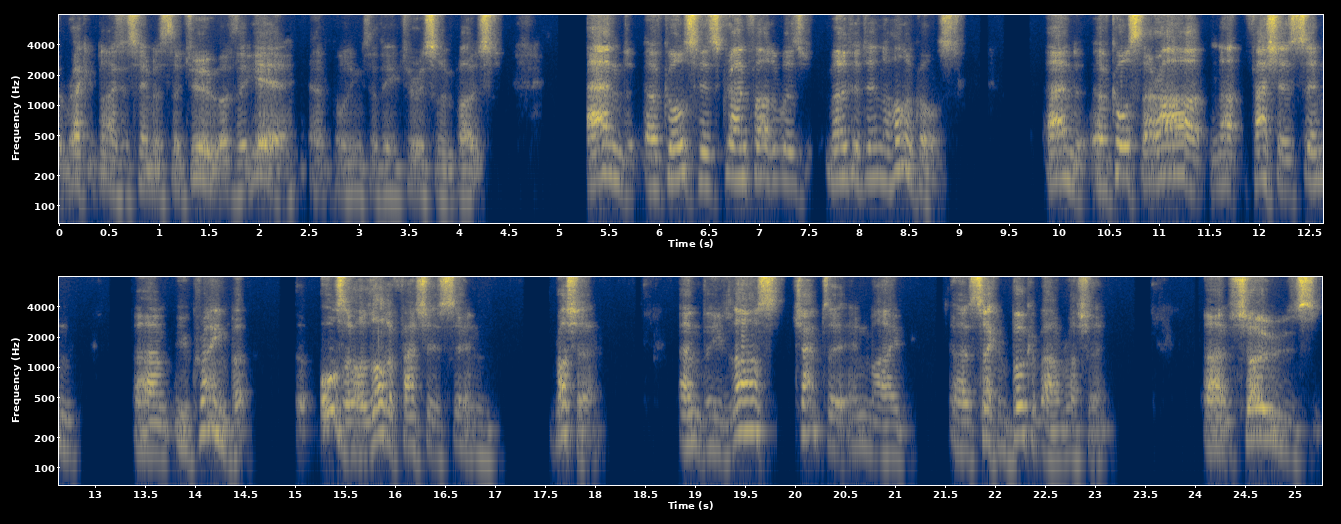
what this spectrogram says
recognizes him as the Jew of the year, according to the Jerusalem Post. And of course, his grandfather was murdered in the Holocaust. And of course, there are fascists in um, Ukraine, but also a lot of fascists in Russia. And the last chapter in my uh, second book about Russia uh, shows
